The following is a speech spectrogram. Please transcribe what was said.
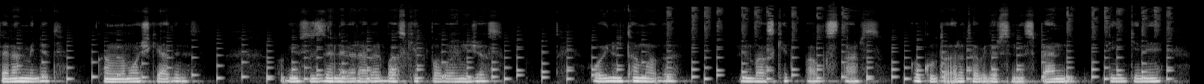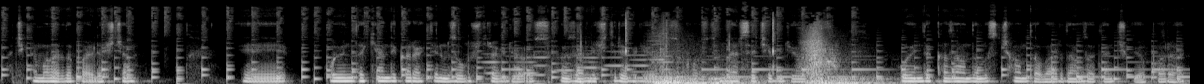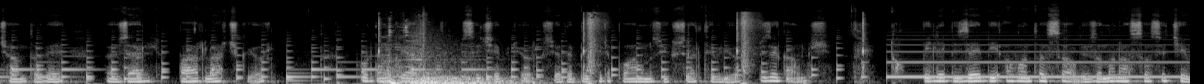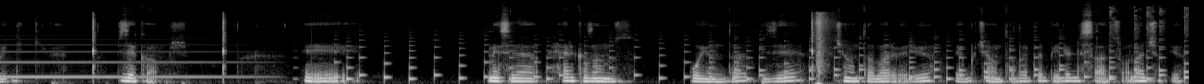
Selam millet. Kanalıma hoş geldiniz. Bugün sizlerle beraber basketbol oynayacağız. Oyunun tam adı Basketball Stars. Google'da aratabilirsiniz. Ben linkini açıklamalarda paylaşacağım. Ee, oyunda kendi karakterimizi oluşturabiliyoruz. Özelleştirebiliyoruz. Kostümler seçebiliyoruz. Oyunda kazandığımız çantalardan zaten çıkıyor para, çanta ve özel barlar çıkıyor. Buradan kıyafetlerimizi seçebiliyoruz ya da beceri puanımızı yükseltebiliyoruz. Bize kalmış. Top bile bize bir avantaj sağlıyor. Zaman hassasiyet çevirdik gibi. Bize kalmış. Ee, mesela her kazandığımız oyunda bize çantalar veriyor ve bu çantalar da belirli saat sonra açılıyor.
